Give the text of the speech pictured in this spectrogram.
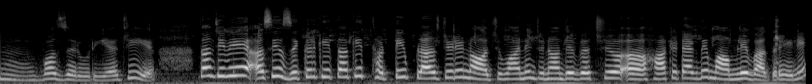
ਹਮ ਬਹੁਤ ਜ਼ਰੂਰੀ ਹੈ ਜੀ। ਤਾਂ ਜਿਵੇਂ ਅਸੀਂ ਜ਼ਿਕਰ ਕੀਤਾ ਕਿ 30 ਪਲੱਸ ਜਿਹੜੇ ਨੌਜਵਾਨ ਨੇ, ਜਿਨ੍ਹਾਂ ਦੇ ਵਿੱਚ ਹਾਰਟ ਅਟੈਕ ਦੇ ਮਾਮਲੇ ਵੱਧ ਰਹੇ ਨੇ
